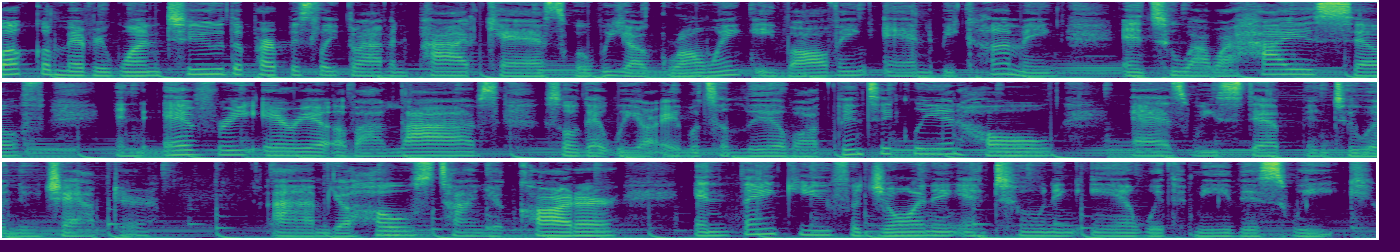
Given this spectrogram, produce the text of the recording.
Welcome, everyone, to the Purposely Thriving podcast, where we are growing, evolving, and becoming into our highest self in every area of our lives so that we are able to live authentically and whole as we step into a new chapter. I'm your host, Tonya Carter, and thank you for joining and tuning in with me this week.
